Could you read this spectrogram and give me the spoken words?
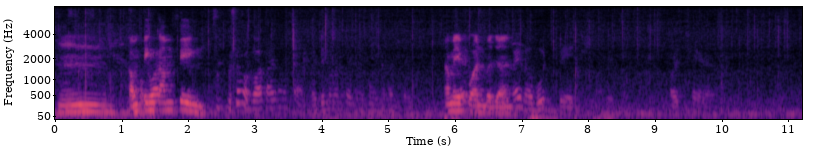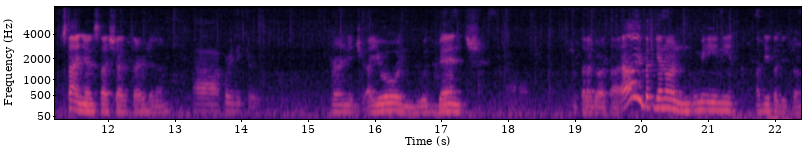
Hmm. Camping, camping. Gusto mo, gawa tayo ng usan. Pwede naman tayo. Upo naman tayo. Ah, may puan ba dyan? Ayun, oh, wood bench. Or chair. Saan yun? Sa shelter? Ganun. Ah, furniture. Furniture. Ayun. Wood bench. Ah, Ano talaga ba tayo? Ay, ba't ganun? Umiinit. Ah, dito, dito.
